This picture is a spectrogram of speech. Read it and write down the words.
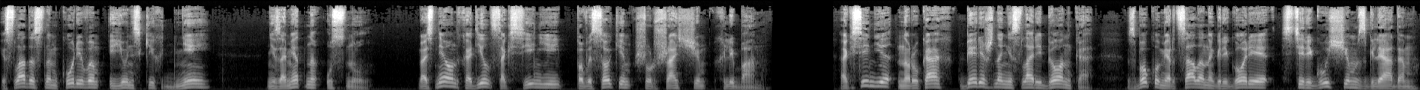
и сладостным куревом июньских дней, незаметно уснул. Во сне он ходил с Аксиньей по высоким шуршащим хлебам. Аксинья на руках бережно несла ребенка, сбоку мерцала на Григория стерегущим взглядом.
